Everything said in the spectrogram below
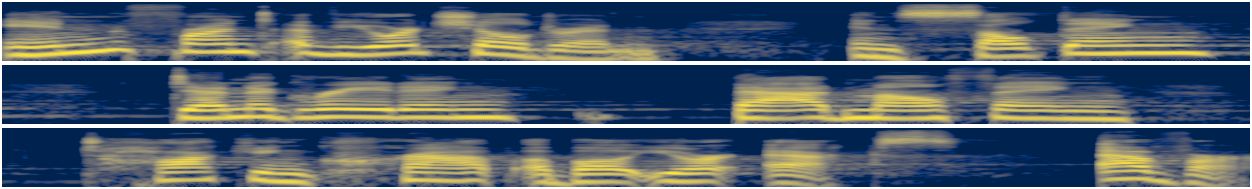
in front of your children insulting, denigrating, bad mouthing, talking crap about your ex ever.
